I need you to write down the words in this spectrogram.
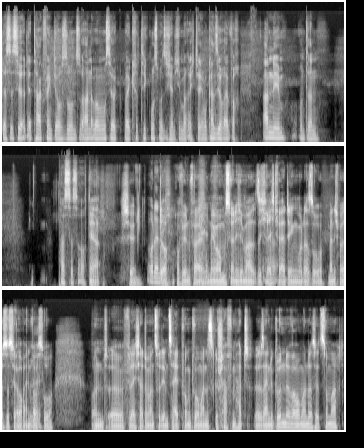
das ist ja, der Tag fängt ja auch so und so an, aber man muss ja, bei Kritik muss man sich ja nicht immer rechtfertigen. Man kann sie auch einfach annehmen und dann passt das auch. Ja. Ich. Schön. Oder nicht? Doch, auf jeden Fall. Nee, man muss ja nicht immer sich rechtfertigen oder so. Manchmal ist es ja auch einfach nee. so. Und äh, vielleicht hatte man zu dem Zeitpunkt, wo man es geschaffen hat, äh, seine Gründe, warum man das jetzt so macht.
